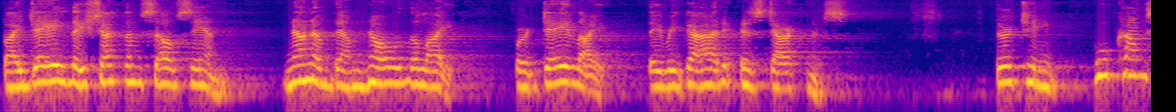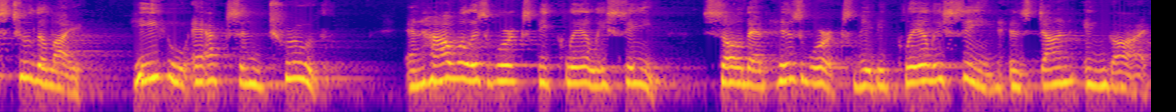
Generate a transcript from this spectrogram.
By day, they shut themselves in. None of them know the light, for daylight they regard as darkness. 13. Who comes to the light? He who acts in truth. And how will his works be clearly seen? So that his works may be clearly seen as done in God.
